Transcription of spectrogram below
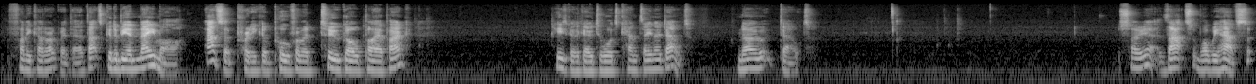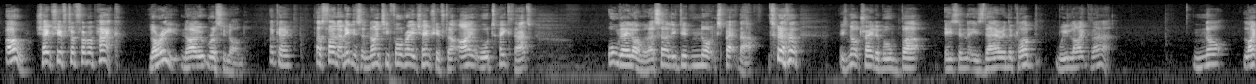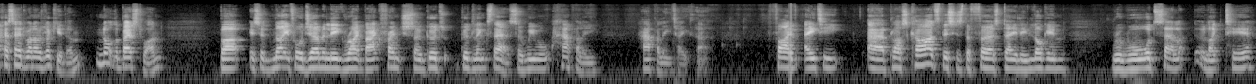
funny colour upgrade there. That's going to be a Neymar. That's a pretty good pull from a two gold player pack. He's going to go towards Kante, no doubt. No doubt. So yeah, that's what we have. So, oh, shapeshifter from a pack. Laurie, no, Roussillon. Okay, that's fine. I mean, it's a 94 rated shapeshifter. I will take that all day long, and I certainly did not expect that. he's not tradable, but he's in. He's there in the club. We like that. Not like I said when I was looking at them. Not the best one, but it's a 94 German league right back, French, so good good links there. So we will happily happily take that. 580 uh, plus cards. This is the first daily login reward sell like tier.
